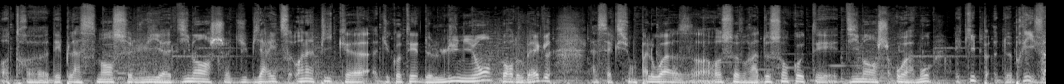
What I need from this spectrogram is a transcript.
Autre déplacement, celui dimanche du Biarritz Olympique du côté de l'Union Bordeaux-Bègle. La section paloise recevra de son côté dimanche au hameau l'équipe de Brive.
